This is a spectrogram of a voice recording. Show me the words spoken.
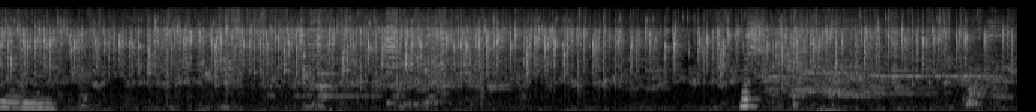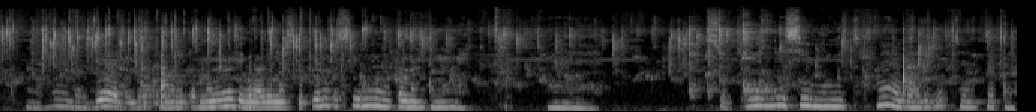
Hmm. Terus udah jadi deh teman-teman tinggal dimasukin ke sini teman-teman nah, masukin di sini. Nah udah dicampur tuh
